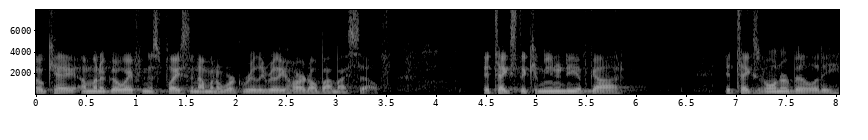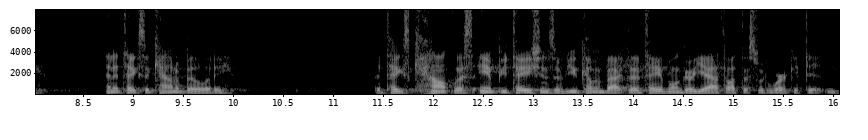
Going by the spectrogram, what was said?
okay, I'm going to go away from this place and I'm going to work really, really hard all by myself. It takes the community of God, it takes vulnerability, and it takes accountability. It takes countless amputations of you coming back to the table and go, Yeah, I thought this would work. It didn't.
